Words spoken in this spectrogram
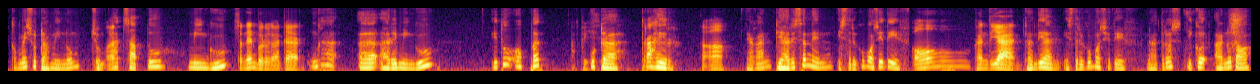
kemis sudah minum Jumat. Jumat Sabtu Minggu Senin baru sadar. enggak eh, hari Minggu itu obat Habis. udah terakhir Heeh. Ya kan? Di hari Senin istriku positif. Oh, gantian. gantian istriku positif. Nah terus ikut anu toh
